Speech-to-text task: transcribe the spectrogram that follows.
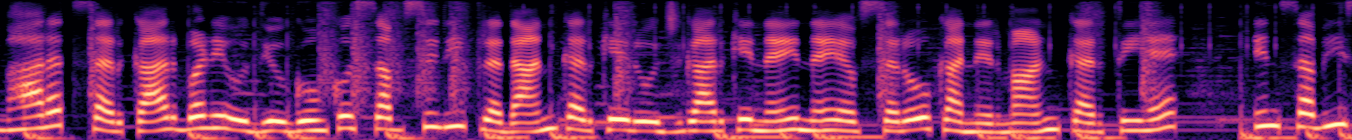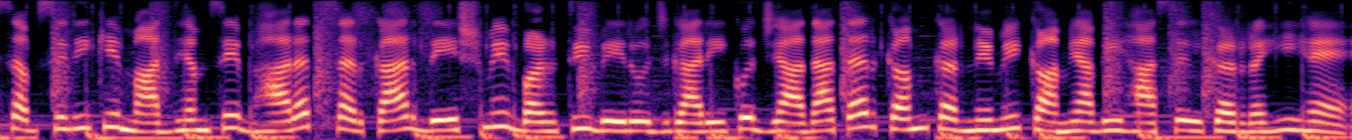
भारत सरकार बड़े उद्योगों को सब्सिडी प्रदान करके रोज़गार के नए नए अवसरों का निर्माण करती है। इन सभी सब्सिडी के माध्यम से भारत सरकार देश में बढ़ती बेरोजगारी को ज़्यादातर कम करने में कामयाबी हासिल कर रही है।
